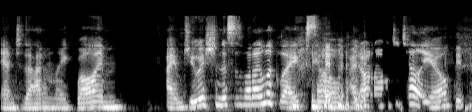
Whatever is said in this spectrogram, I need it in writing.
and to that, I'm like, well, I'm I'm Jewish and this is what I look like. So I don't know what to tell you.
